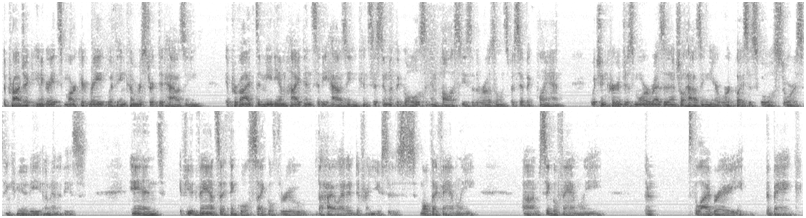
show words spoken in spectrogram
The project integrates market rate with income restricted housing. It provides a medium high density housing consistent with the goals and policies of the Roseland specific plan, which encourages more residential housing near workplaces, schools, stores, and community amenities. And if you advance, I think we'll cycle through the highlighted different uses, multifamily, um, single family, there's the library, the bank,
